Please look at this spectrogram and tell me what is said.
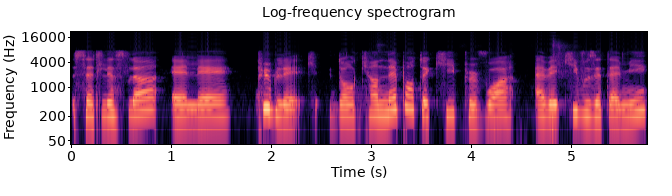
cette liste-là, elle est publique. Donc, quand n'importe qui peut voir avec qui vous êtes amis,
